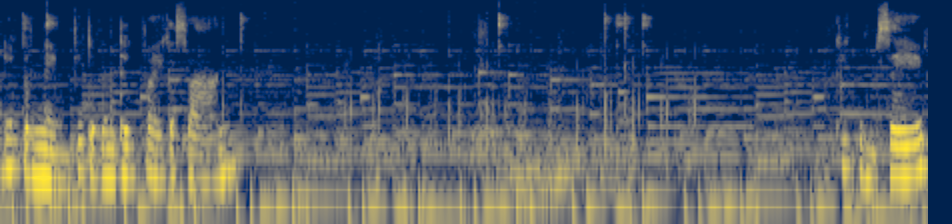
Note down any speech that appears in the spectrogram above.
เลือกตำแหน่งที่จะบันทึกไฟล์เอกสารคลิกปุ่ม Save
